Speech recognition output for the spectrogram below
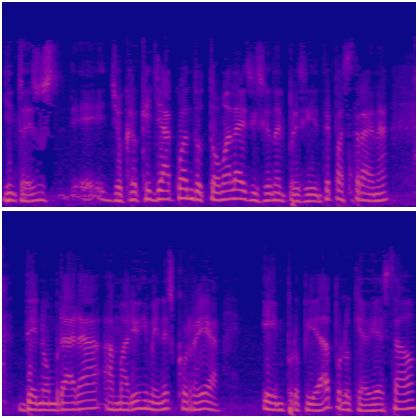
y entonces eh, yo creo que ya cuando toma la decisión el presidente Pastrana de nombrar a, Mario Jiménez Correa en propiedad, por lo que había estado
